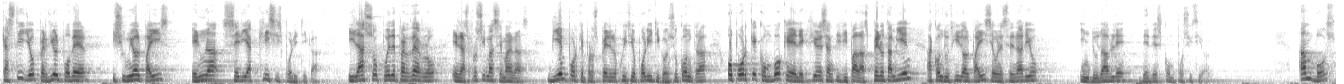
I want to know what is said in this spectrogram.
Castillo perdió el poder y sumió al país en una seria crisis política. Y Lasso puede perderlo en las próximas semanas, bien porque prospere el juicio político en su contra o porque convoque elecciones anticipadas, pero también ha conducido al país a un escenario indudable de descomposición. Ambos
